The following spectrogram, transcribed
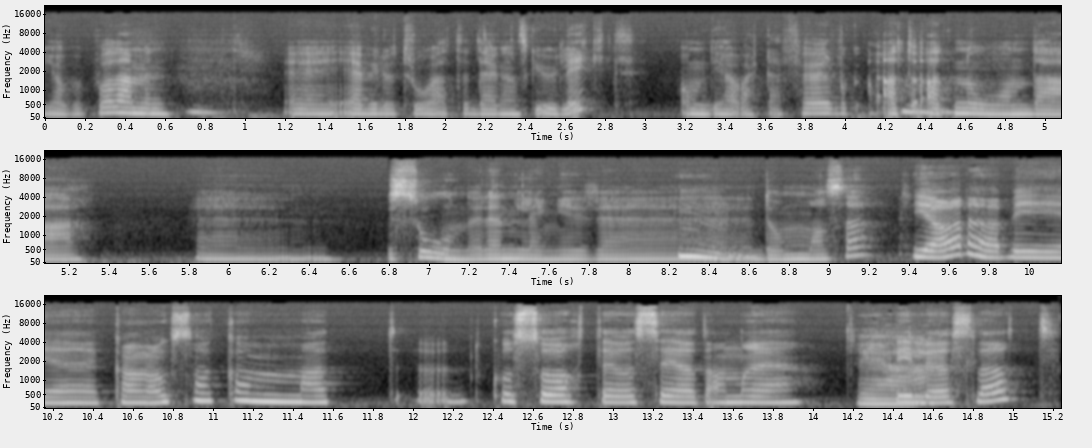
jobber på, da, men eh, jeg vil jo tro at det er ganske ulikt om de har vært der før. At, at noen da eh, soner en lengre mm. dom også? Ja da, vi eh, kan også snakke om at, eh, hvor sårt det er å se at andre ja. blir løslatt,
